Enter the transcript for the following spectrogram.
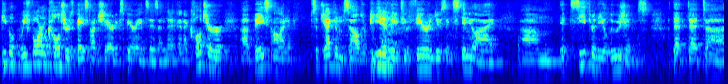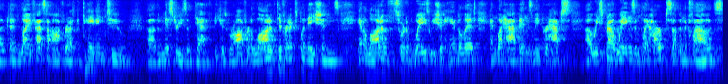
people, we form cultures based on shared experiences, and, the, and a culture uh, based on subjecting themselves repeatedly to fear-inducing stimuli, um, it see through the illusions that, that, uh, that life has to offer us pertaining to uh, the mysteries of death because we're offered a lot of different explanations and a lot of sort of ways we should handle it and what happens. May perhaps uh, we sprout wings and play harps up in the clouds,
